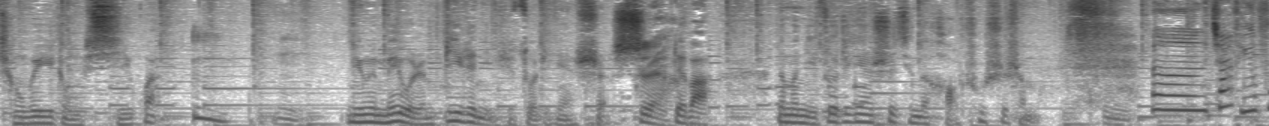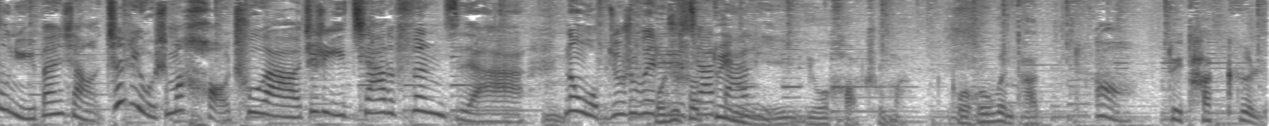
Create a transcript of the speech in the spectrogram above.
成为一种习惯。嗯嗯，因为没有人逼着你去做这件事，是啊，对吧？那么你做这件事情的好处是什么？嗯，家庭妇女一般想，这里有什么好处啊？这是一家的份子啊，那我不就是为了家打理？对你有好处吗？我会问他，哦，对他个人，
